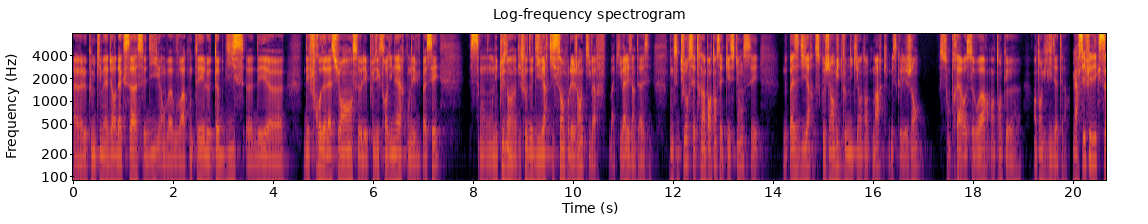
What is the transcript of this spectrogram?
le community manager d'AXA se dit on va vous raconter le top 10 euh, des, euh, des fraudes à l'assurance les plus extraordinaires qu'on ait vu passer, on est plus dans quelque chose de divertissant pour les gens qui va, bah, qui va les intéresser. Donc c'est toujours, c'est très important cette question, c'est ne pas se dire ce que j'ai envie de communiquer en tant que marque, mais ce que les gens sont prêts à recevoir en tant que en tant qu'utilisateur. Merci Félix.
